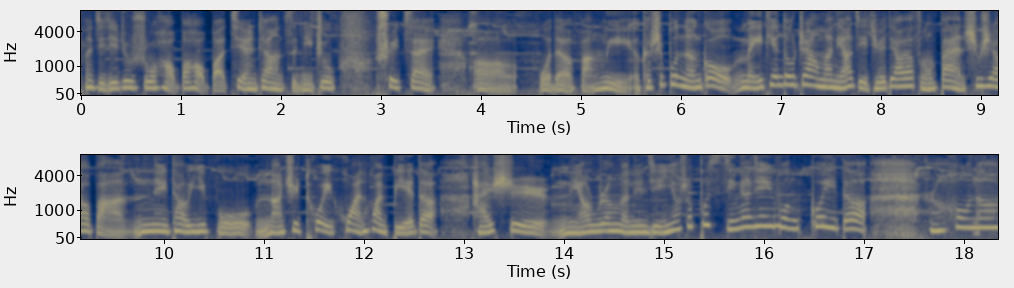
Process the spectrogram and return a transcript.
那姐姐就说：“好吧，好吧，既然这样子，你就睡在呃我的房里。可是不能够每一天都这样吗？你要解决掉要怎么办？是不是要把那套衣服拿去退换换别的？还是你要扔了那件？你要说不行啊，这件衣服很贵的。”然后呢，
